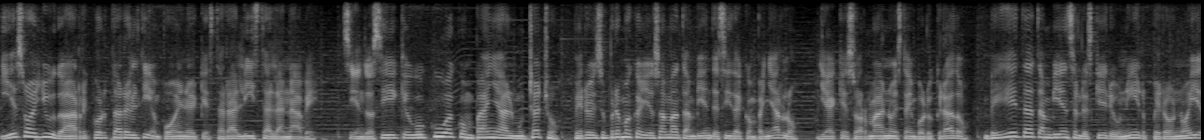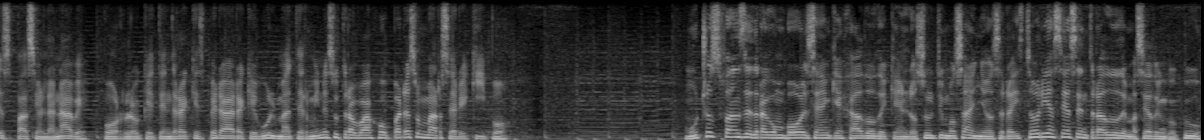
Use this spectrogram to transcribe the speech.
y eso ayuda a recortar el tiempo en el que estará lista la nave. Siendo así que Goku acompaña al muchacho, pero el Supremo Kaiosama también decide acompañarlo, ya que su hermano está involucrado. Vegeta también se les quiere unir, pero no hay espacio en la nave, por lo que tendrá que esperar a que Bulma termine su trabajo para sumarse al equipo. Muchos fans de Dragon Ball se han quejado de que en los últimos años la historia se ha centrado demasiado en Goku,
